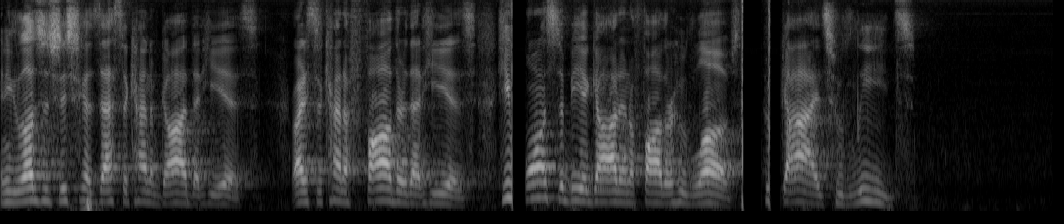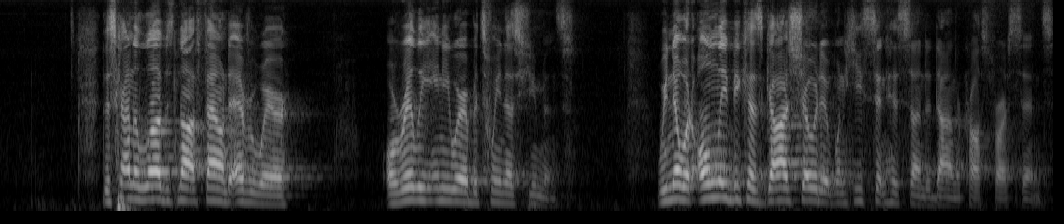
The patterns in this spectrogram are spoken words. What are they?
and he loves us just because that's the kind of God that he is, right? It's the kind of father that he is. He wants to be a God and a father who loves, who guides, who leads. This kind of love is not found everywhere or really anywhere between us humans. We know it only because God showed it when He sent His Son to die on the cross for our sins.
